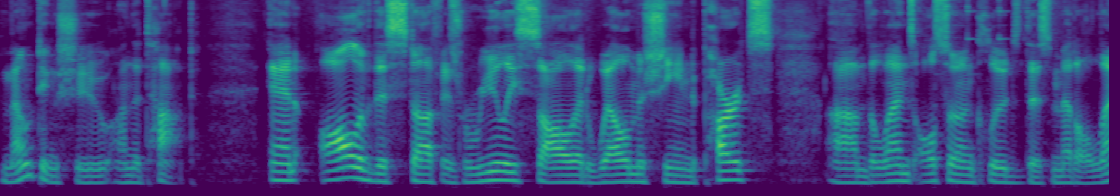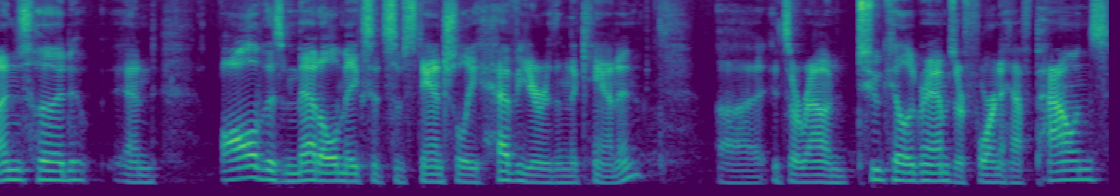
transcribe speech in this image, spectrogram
mounting shoe on the top. And all of this stuff is really solid, well machined parts. Um, the lens also includes this metal lens hood, and all of this metal makes it substantially heavier than the Canon. Uh, it's around two kilograms or four and a half pounds,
